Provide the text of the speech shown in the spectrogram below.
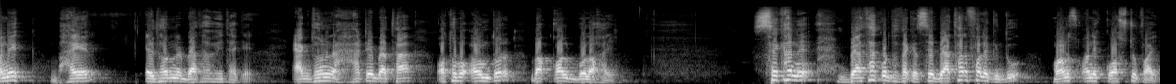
অনেক ভাইয়ের এ ধরনের ব্যথা হয়ে থাকে। এক ধরনের হাটে ব্যথা অথবা অন্তর বা কল্প বলা হয়। সেখানে ব্যথা করতে থাকে, সে ব্যথার ফলে কিন্তু মানুষ অনেক কষ্ট পায়।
